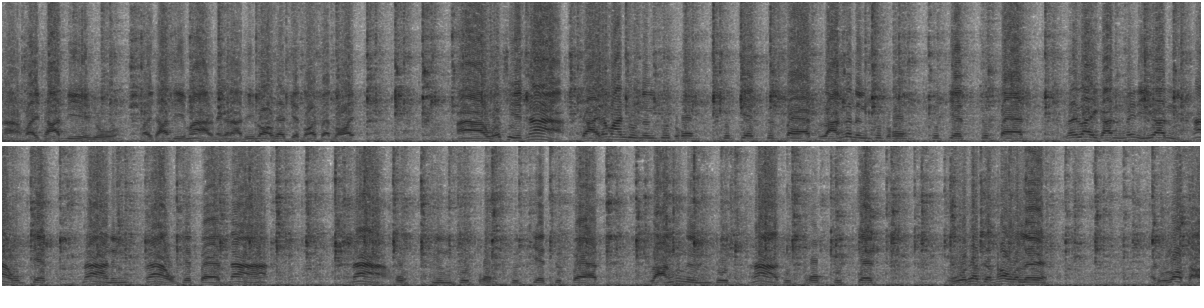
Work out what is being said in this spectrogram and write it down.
อ่าไฟชาร์จดีอยู่ไฟชาร์จดีมากในขณะที่รอบแค่700 800อ่ อ่าหัวฉีดหน้าจ่ายน้ำมันอยู่ 1.6 7 8 หลังก็ 1.6 7 8 ไล่ๆกันไม่หนีกัน 5 6 7 หน้า1หน้า6 7 8 หน้า หน้า 6 1.6 7 8 หลัง 1.5 6 7 โอ้โหแทบจะเท่ากันเลยดูรอบ 3,000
